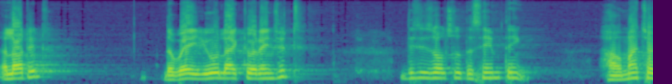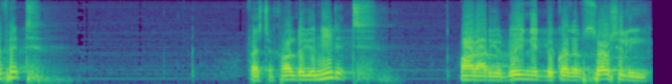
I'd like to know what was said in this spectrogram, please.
allotted the way you like to arrange it? This is also the same thing. How much of it First of all, do you need it? Or are you doing it because of socially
